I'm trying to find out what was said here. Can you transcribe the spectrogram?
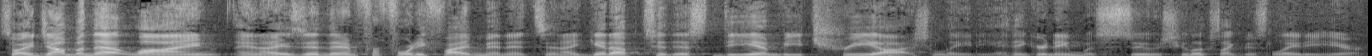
So I jump in that line, and I was in there for 45 minutes, and I get up to this DMV triage lady. I think her name was Sue. She looks like this lady here.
